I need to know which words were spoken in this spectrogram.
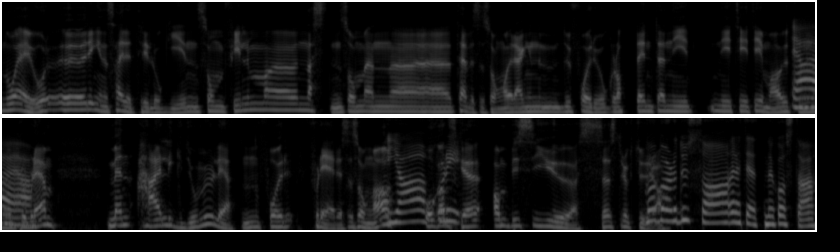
nå er jo uh, Ringenes herre-trilogien som film nesten som en TV-sesong å regne. Du får jo glatt den til ni-ti timer uten Ja, ja, ja. problem. Men her ligger det jo muligheten for flere sesonger og ganske ambisiøse strukturer. Hva var det du sa rettighetene kosta?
